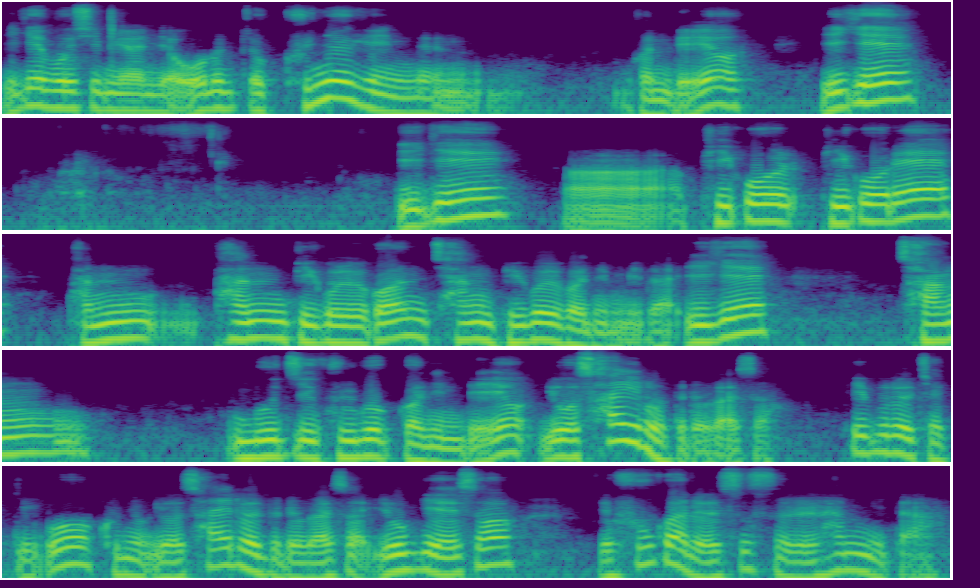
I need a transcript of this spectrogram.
이게 보시면 이제 오른쪽 근육에 있는 건데요. 이게 이게 어, 비골 비골의 단, 단비골건, 장비골건입니다. 이게 장무지 굴곡건인데요. 요 사이로 들어가서 피부를 제끼고 근육 요 사이로 들어가서 여기에서 후가를 수술을 합니다.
